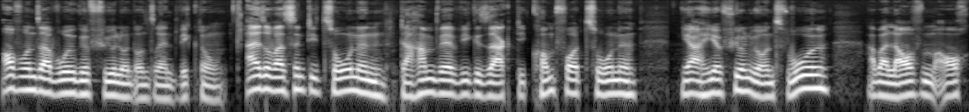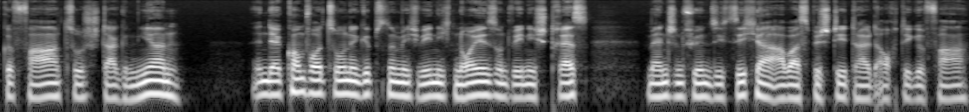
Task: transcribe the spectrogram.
auf unser Wohlgefühl und unsere Entwicklung. Also was sind die Zonen? Da haben wir, wie gesagt, die Komfortzone. Ja, hier fühlen wir uns wohl, aber laufen auch Gefahr zu stagnieren. In der Komfortzone gibt es nämlich wenig Neues und wenig Stress. Menschen fühlen sich sicher, aber es besteht halt auch die Gefahr,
